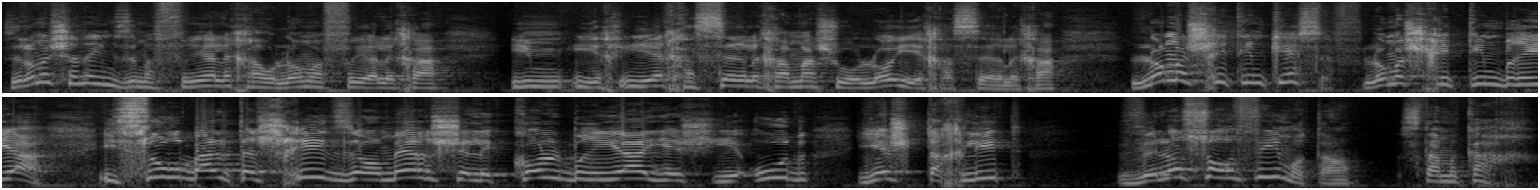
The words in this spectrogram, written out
זה לא משנה אם זה מפריע לך או לא מפריע לך, אם יהיה חסר לך משהו או לא יהיה חסר לך. לא משחיתים כסף, לא משחיתים בריאה. איסור בל תשחית זה אומר שלכל בריאה יש ייעוד, יש תכלית, ולא שורפים אותה סתם כך.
